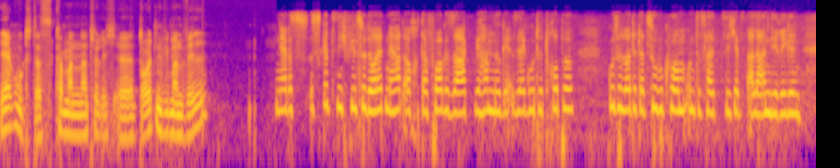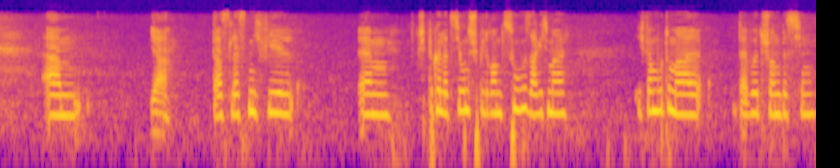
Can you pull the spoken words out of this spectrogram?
Ja gut, das kann man natürlich äh, deuten, wie man will. Ja, das, es gibt nicht viel zu deuten. Er hat auch davor gesagt, wir haben eine sehr gute Truppe, gute Leute dazu bekommen und das halten sich jetzt alle an die Regeln. Ähm, ja, das lässt nicht viel ähm, Spekulationsspielraum zu, sage ich mal. Ich vermute mal, da wird schon ein bisschen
